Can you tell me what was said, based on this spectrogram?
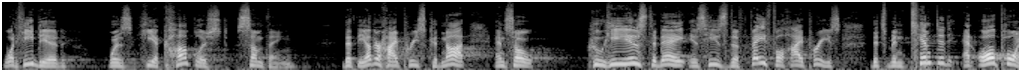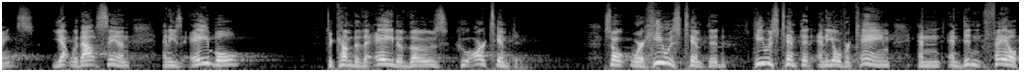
what he did was he accomplished something that the other high priest could not. And so, who he is today is he's the faithful high priest that's been tempted at all points, yet without sin, and he's able to come to the aid of those who are tempted. So, where he was tempted, he was tempted and he overcame and, and didn't fail,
